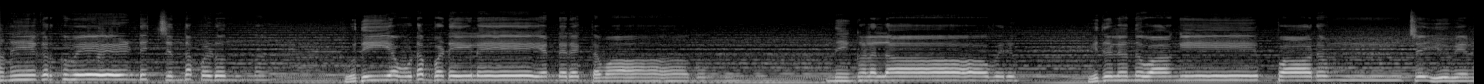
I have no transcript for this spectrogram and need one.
അനേകർക്കു വേണ്ടി ചിന്തപ്പെടുന്ന പുതിയ ഉടമ്പടിയിലെ എന്റെ രക്തമാകുന്നു. നിങ്ങളെല്ലാവരും ഇതിൽ നിന്ന് വാങ്ങി പാനം ചെയ്യുവിൻ.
